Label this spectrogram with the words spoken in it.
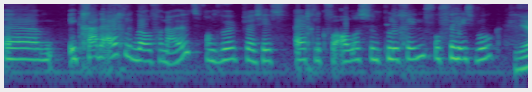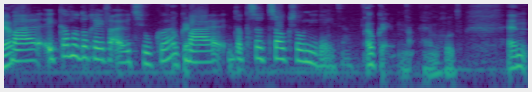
Ehm, ik ga er eigenlijk wel van uit, want WordPress heeft eigenlijk voor alles een plugin voor Facebook. Ja? Maar ik kan het nog even uitzoeken, maar dat, dat zou ik zo niet weten. Oké, nou helemaal goed. En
